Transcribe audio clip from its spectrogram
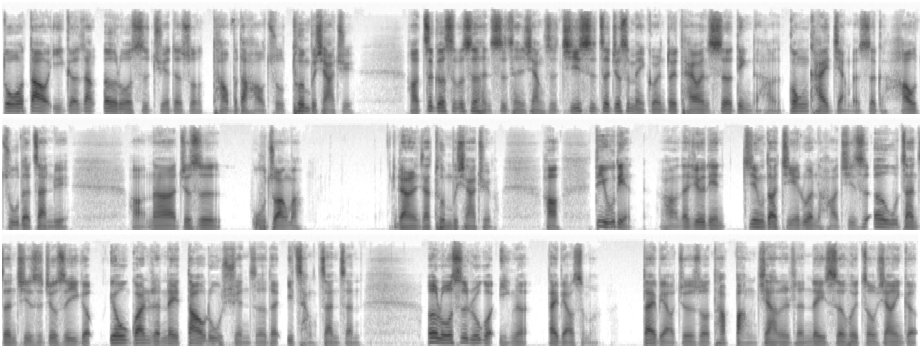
多到一个让俄罗斯觉得说讨不到好处，吞不下去。好，这个是不是很似曾相识？其实这就是美国人对台湾设定的，哈，公开讲的是个豪猪的战略。好，那就是武装嘛，让人家吞不下去嘛。好，第五点。好，那就有点进入到结论了哈。其实，俄乌战争其实就是一个攸关人类道路选择的一场战争。俄罗斯如果赢了，代表什么？代表就是说，他绑架了人类社会，走向一个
